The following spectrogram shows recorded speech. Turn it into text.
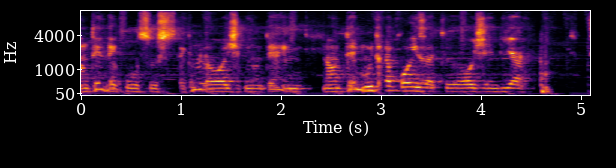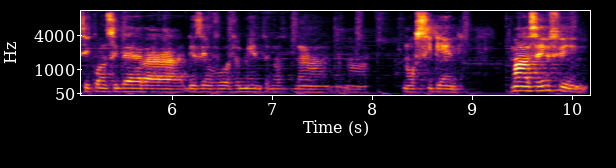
não tem recursos tecnológicos, não tem, não tem muita coisa que hoje em dia se considera desenvolvimento no, na, no, Ocidente. Mas, enfim,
